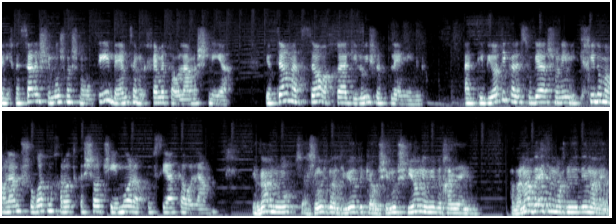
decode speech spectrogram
ונכנסה לשימוש משמעותי באמצע מלחמת העולם השנייה, יותר מעשור אחרי הגילוי של פלמינג. אנטיביוטיקה לסוגי השונים הכחידו מהעולם שורות מחלות קשות שאיימו על אוכלוסיית העולם. הבנו שהשימוש באנטיביוטיקה הוא שימוש יומיומי בחיינו, אבל מה בעצם אנחנו יודעים עליה?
